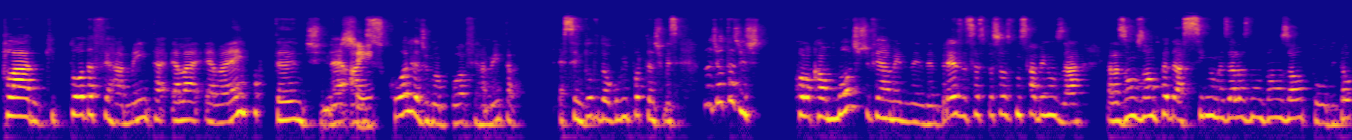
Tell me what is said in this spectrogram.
Claro que toda ferramenta, ela, ela é importante, né? Sim. A escolha de uma boa ferramenta é sem dúvida alguma importante, mas não adianta a gente colocar um monte de ferramenta dentro da empresa se as pessoas não sabem usar. Elas vão usar um pedacinho, mas elas não vão usar o todo. Então,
